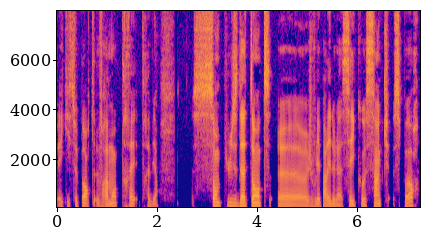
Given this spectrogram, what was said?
et qui se porte vraiment très très bien. Sans plus d'attente, je voulais parler de la Seiko 5 Sport.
